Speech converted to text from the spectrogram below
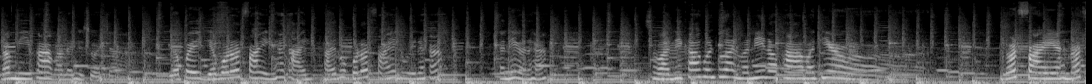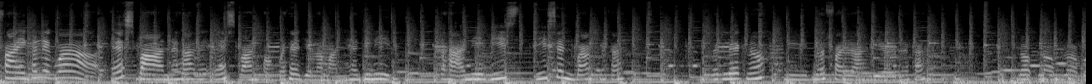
แล้วมีภาพอะไรสวยๆจ้าเดี๋ยวไปเดี๋ยวบนรถไฟอีกนะถ่ายถ่ายรูปบนรถไฟให้ดูนะคะ แค่นี้ก่อนนะคะ สวัสดีค่ะเพื่อนๆ วันนี้เราพามาเที่ยว รถไฟรถไฟเขาเรียกว่า S บานนะคะ S บานของประเทศเยอรมันนะคะที่นี่สถานีดิสดิเซนบักนะคะ เล็กๆเนาะมีรถไฟรางเดียวนะคะ รอบๆรอบบ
